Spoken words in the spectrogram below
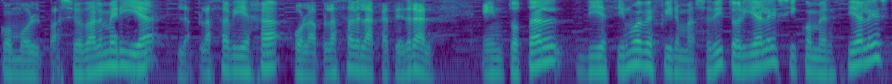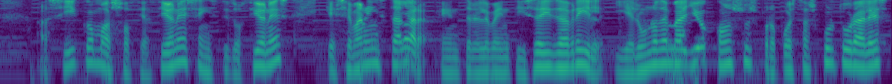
como el Paseo de Almería, la Plaza Vieja o la Plaza de la Catedral. En total, 19 firmas editoriales y comerciales, así como asociaciones e instituciones que se van a instalar entre el 26 de abril y el 1 de mayo con sus propuestas culturales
